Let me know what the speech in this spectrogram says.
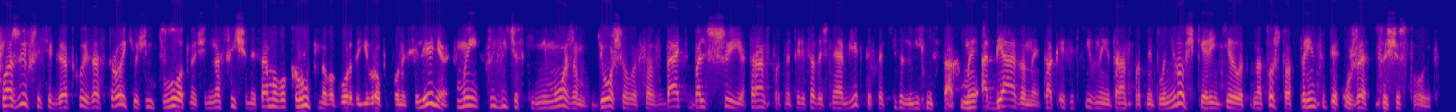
Сложившейся городской застройки очень плотно, очень насыщенной, самого крупного города Европы по населению, мы физически не можем дешево создать большие транспортно-пересадочные объекты в каких-то других местах. Мы обязаны, как эффективные транспортные планировщики, ориентироваться на то, что в принципе уже существует.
